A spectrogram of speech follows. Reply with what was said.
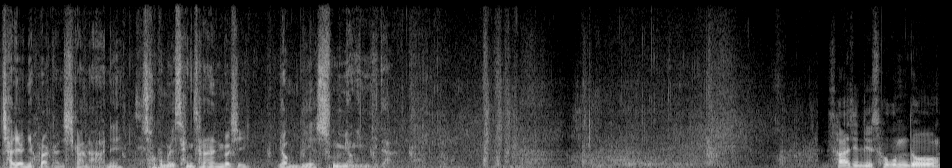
자연이 허락한 시간 안에 소금을 생산하는 것이 염부의 숙명입니다. 사실 이 소금도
